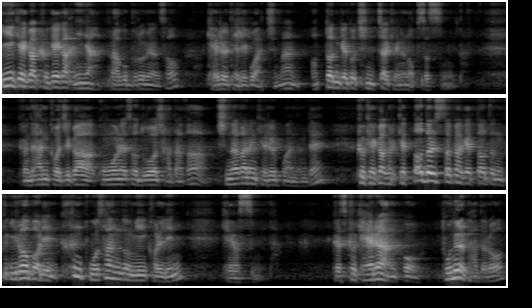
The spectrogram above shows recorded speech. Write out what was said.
이 개가 그 개가 아니냐라고 물으면서 개를 데리고 왔지만 어떤 개도 진짜 개는 없었습니다. 그런데 한 거지가 공원에서 누워 자다가 지나가는 개를 보았는데 그 개가 그렇게 떠들썩하게 떠든 그 잃어버린 큰 보상금이 걸린 개였습니다. 그래서 그 개를 안고 돈을 받으러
